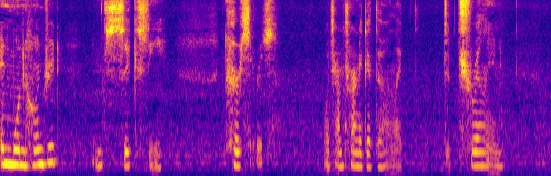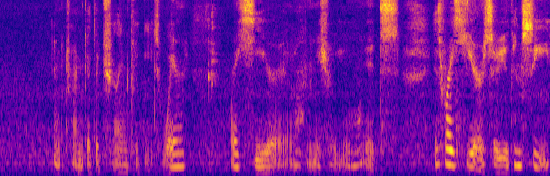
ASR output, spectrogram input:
and 160 cursors. Which I'm trying to get the like the trillion. I'm trying to get the trillion cookies. Where? Right here. Let me show you. It's it's right here, so you can see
